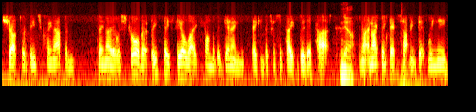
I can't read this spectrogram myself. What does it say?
show up to a beach cleanup and say no to a straw. But at least they feel like from the beginning they can participate and do their part. Yeah. You know, and I think that's something that we need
